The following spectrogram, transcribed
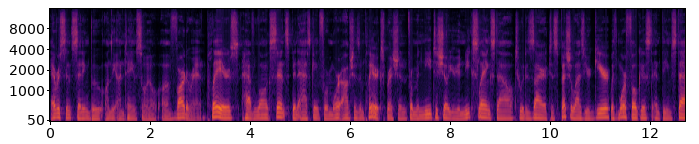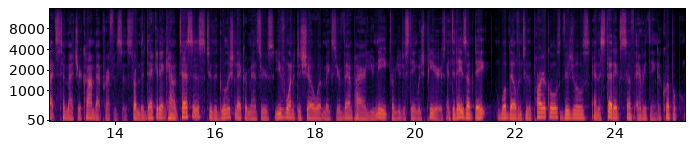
ever since setting boot on the untamed soil of Vardoran. Players have long since been asking for more options in player expression from a need to show your unique slaying style to a desire to specialize your gear with more focused and themed stats to match your combat preferences. From the decadent countesses to the ghoulish necromancers, you've wanted to show what makes your vampire unique from your distinguished peers. And today's update, we'll delve into the particles, visuals, and aesthetics of everything equipable.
